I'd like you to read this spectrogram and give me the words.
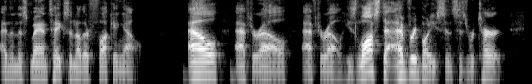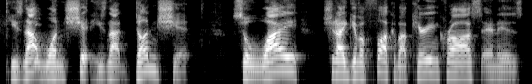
and then this man takes another fucking L. L after L after L. He's lost to everybody since his return. He's not won shit. He's not done shit. So why should I give a fuck about Karrion Kross and his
